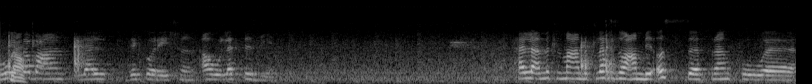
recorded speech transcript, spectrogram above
هو نعم. طبعا لل decoration أو للتزيين هلأ مثل ما عم تلاحظوا عم بقص فرانكو آه،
